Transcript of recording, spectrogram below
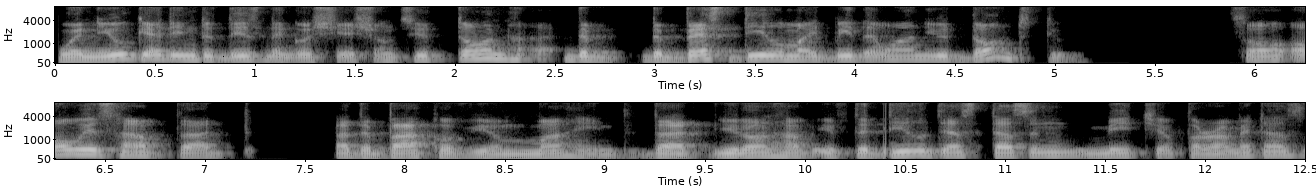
When you get into these negotiations, you don't, the, the best deal might be the one you don't do. So always have that at the back of your mind that you don't have, if the deal just doesn't meet your parameters,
